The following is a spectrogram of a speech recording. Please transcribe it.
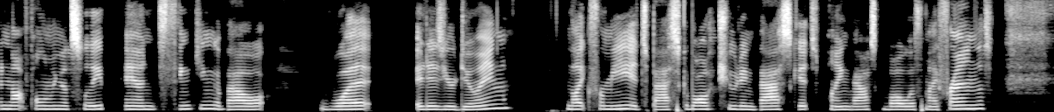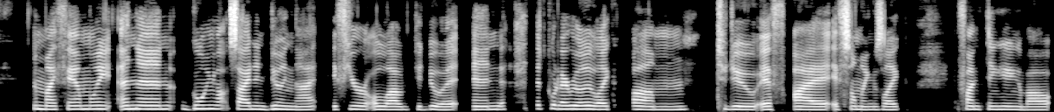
and not falling asleep and thinking about what it is you're doing. Like for me, it's basketball, shooting baskets, playing basketball with my friends and my family, and then going outside and doing that if you're allowed to do it. And that's what I really like um to do if I if something's like if I'm thinking about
